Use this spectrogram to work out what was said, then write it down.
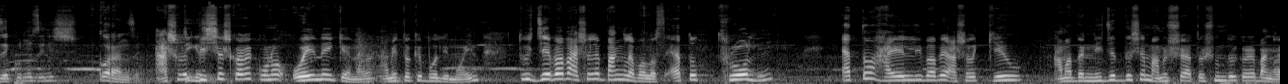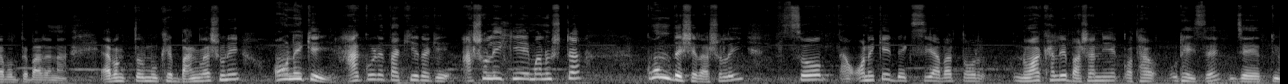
যে কোনো জিনিস করান যে। আসলে বিশ্বাস করার কোনো ওয়ে নেই কেন? আমি তোকে বলি মইন তুই যেভাবে আসলে বাংলা বলস এত থ্রোলি এত হাইলিভাবে আসলে কেউ আমাদের নিজের দেশের মানুষরা এত সুন্দর করে বাংলা বলতে পারে না। এবং তোর মুখে বাংলা শুনে অনেকেই হা করে তাকিয়ে থাকে আসলেই কি এই মানুষটা কোন দেশের আসলেই? সো অনেকেই দেখছি আবার তোর নোয়াখালীর ভাষা নিয়ে কথা উঠেছে যে তুই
